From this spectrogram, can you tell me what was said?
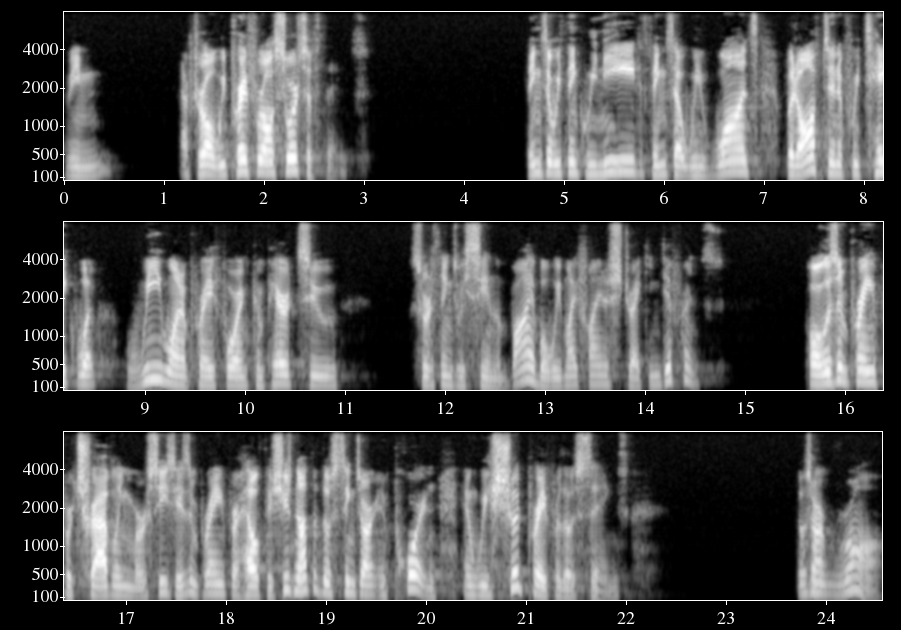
mean, after all, we pray for all sorts of things. Things that we think we need, things that we want, but often if we take what we want to pray for and compare it to sort of things we see in the Bible, we might find a striking difference. Paul isn't praying for traveling mercies. He isn't praying for health issues. Not that those things aren't important, and we should pray for those things. Those aren't wrong.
